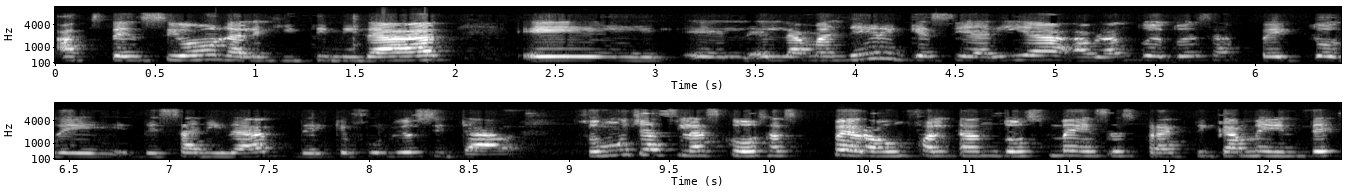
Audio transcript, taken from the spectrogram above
abstención, la legitimidad, eh, la manera en que se haría, hablando de todo ese aspecto de, de, sanidad del que Fulvio citaba. Son muchas las cosas, pero aún faltan dos meses prácticamente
